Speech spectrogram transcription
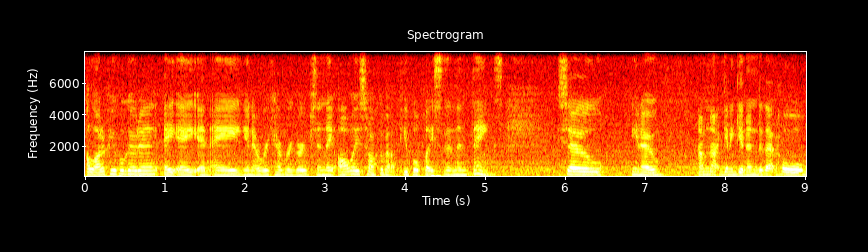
a lot of people go to AA and A, you know, recovery groups, and they always talk about people, places, and then things. So, you know, I'm not going to get into that whole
